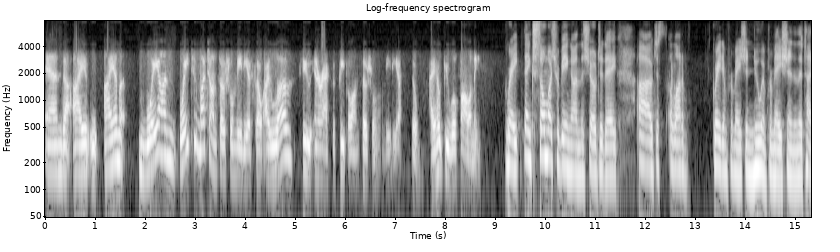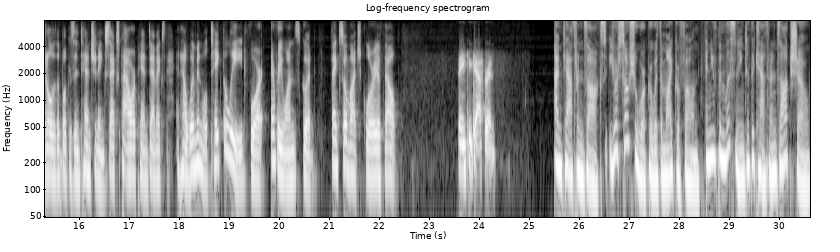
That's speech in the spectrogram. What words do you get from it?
And uh, I, I am way on, way too much on social media. So I love to interact with people on social media. So I hope you will follow me. Great. Thanks so much for being on the show today. Uh, just a lot of great information, new information. And the title of the book is Intentioning Sex, Power, Pandemics, and How Women Will Take the Lead for Everyone's Good. Thanks so much, Gloria Feldt. Thank you, Kathryn. I'm Kathryn Zox, your social worker with a microphone, and you've been listening to The Kathryn Zox Show.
